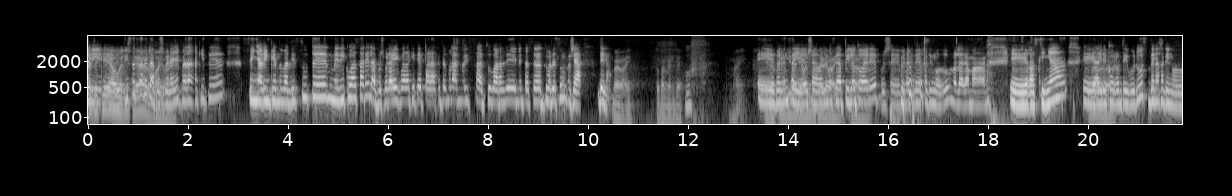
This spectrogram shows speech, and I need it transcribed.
hori, hau egitea, pues bai, bai. beraiek badakite zein agin kendu behar dizuten, medikoa zarela, pues beraiek badakite parazetamola noiz hartu behar den eta zer hartu behar dezun, osea, dena. Bai, bai, totalmente. Uf, Bai. Eh, berdin zaie, osea, baldin ere, bazea bai. pilotoa ere, pues, eh, berak ere jakingo du, nola eraman eh, gazkina, eh, Bai, aire bai. korrontei buruz, dena jakingo du.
